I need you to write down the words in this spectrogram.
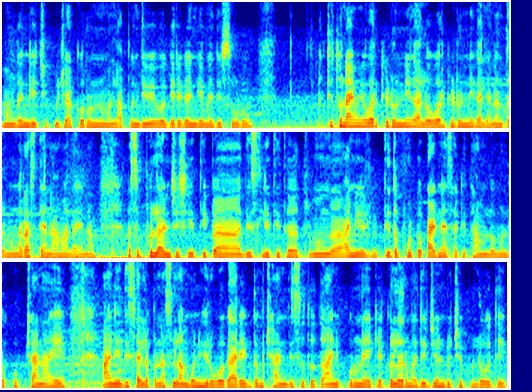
मग गंगेची पूजा करून म्हणलं आपण दिवे वगैरे गंगेमध्ये सोडू. तिथून आम्ही वरखेडून निघालो. वरखेडून निघाल्यानंतर मग रस्त्यानं आम्हाला आहे ना असं फुलांची शेती प दिसली तिथं. तर मग आम्ही तिथं फोटो काढण्यासाठी थांबलो. म्हणलं खूप छान आहे. आणि दिसायला पण असं लांबून हिरवगार एकदम छान दिसत होतं. आणि पूर्ण एक एक कलरमध्ये झेंडूचे फुलं होते.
